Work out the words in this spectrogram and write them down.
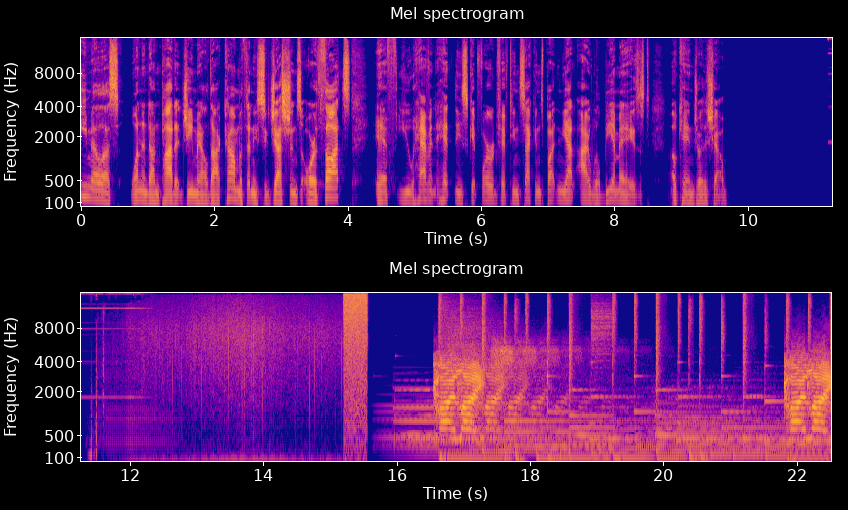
Email us oneanddonepod at gmail.com with any suggestions or thoughts. If you haven't hit the skip forward 15 seconds button yet, I will be amazed. Okay, enjoy the show. Highlight. Highlight.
